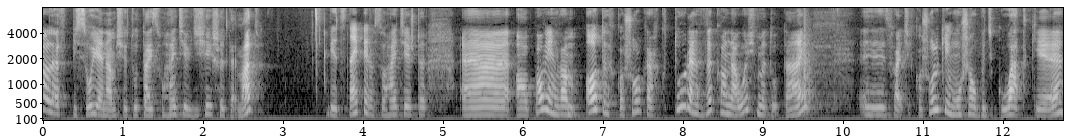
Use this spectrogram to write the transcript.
ale wpisuje nam się tutaj, słuchajcie, w dzisiejszy temat. Więc najpierw słuchajcie, jeszcze e, opowiem Wam o tych koszulkach, które wykonałyśmy tutaj. Y, Słuchajcie, koszulki muszą być gładkie,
